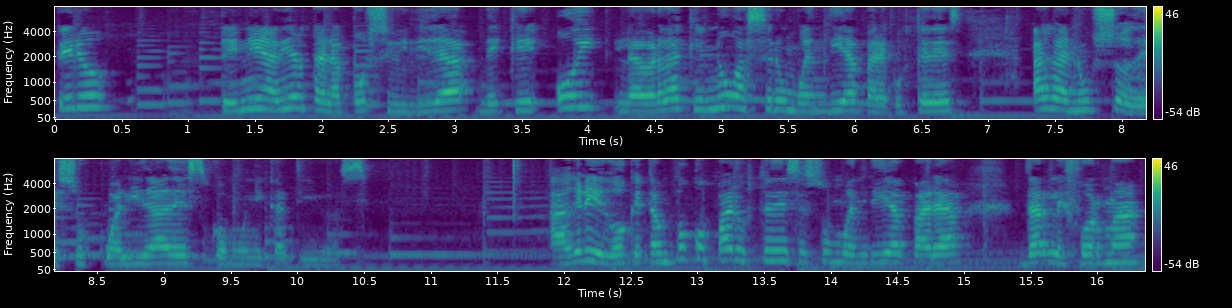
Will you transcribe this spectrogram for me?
Pero tené abierta la posibilidad de que hoy la verdad que no va a ser un buen día para que ustedes hagan uso de sus cualidades comunicativas. Agrego que tampoco para ustedes es un buen día para darle forma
